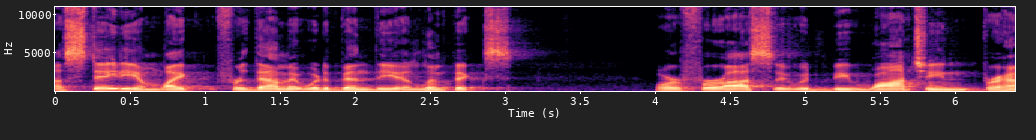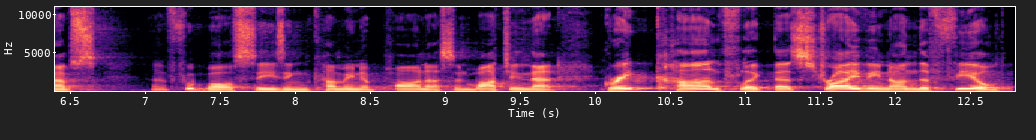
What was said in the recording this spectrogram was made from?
a stadium, like for them it would have been the Olympics, or for us it would be watching perhaps football season coming upon us and watching that great conflict, that striving on the field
